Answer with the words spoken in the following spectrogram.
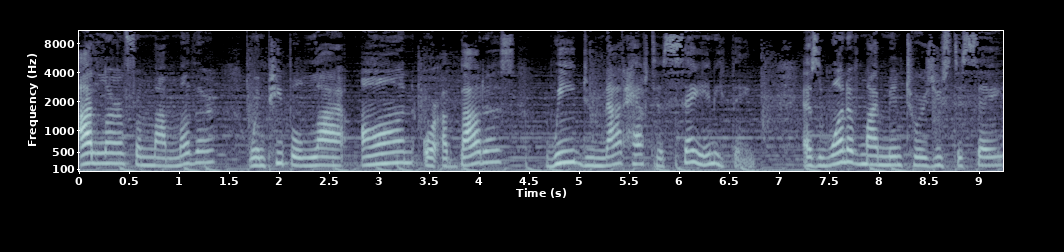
I learned from my mother when people lie on or about us, we do not have to say anything. As one of my mentors used to say,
